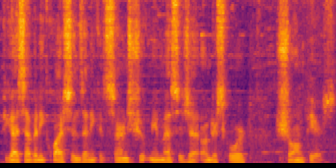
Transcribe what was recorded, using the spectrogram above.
If you guys have any questions, any concerns, shoot me a message at underscore Shawn Pierce.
